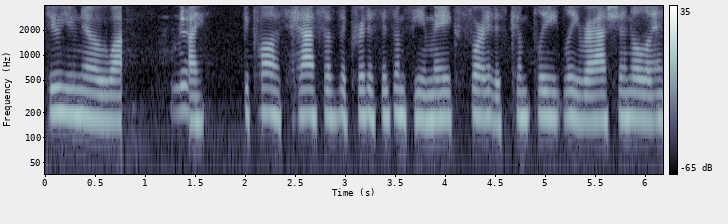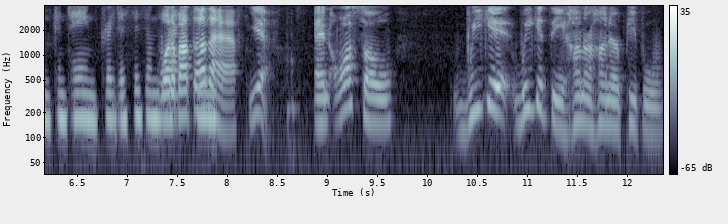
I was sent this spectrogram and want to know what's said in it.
Do you know why? Yeah. Because half of the criticisms he makes for it is completely rational and contain criticisms. What about the seem- other half? Yeah, and also we get we get the Hunter Hunter people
